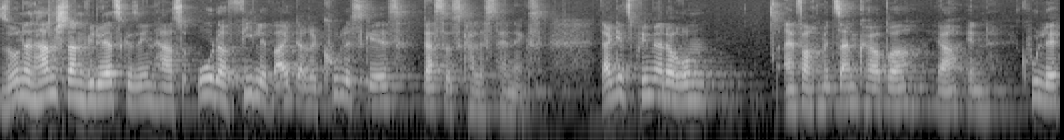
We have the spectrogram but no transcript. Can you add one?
So einen Handstand, wie du jetzt gesehen hast, oder viele weitere coole Skills, das ist Calisthenics. Da geht es primär darum, einfach mit seinem Körper ja, in coole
